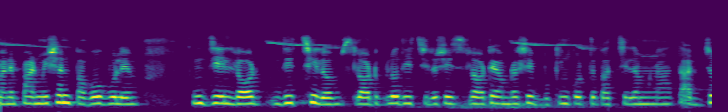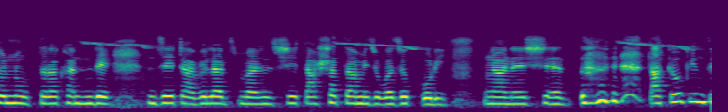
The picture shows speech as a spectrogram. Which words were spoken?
মানে পারমিশন পাবো বলে যে লট দিচ্ছিল স্লটগুলো দিচ্ছিল, সেই স্লটে আমরা সেই বুকিং করতে পারছিলাম না। তার জন্য উত্তরাখণ্ডে যে ট্রাভেলার মানে সে, তার সাথে আমি যোগাযোগ করি। মানে সে, তাকেও কিন্তু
